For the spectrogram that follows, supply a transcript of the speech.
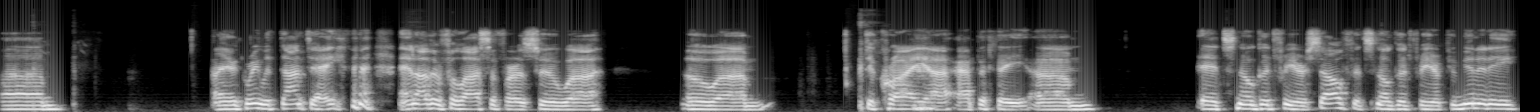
um, I agree with Dante and other philosophers who uh, who um, decry uh, apathy. Um, it's no good for yourself. It's no good for your community.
